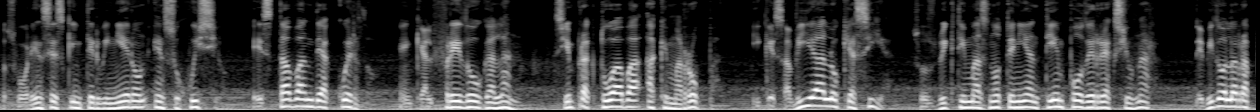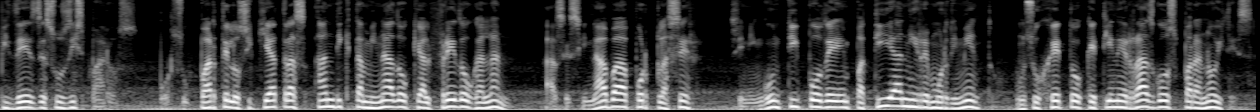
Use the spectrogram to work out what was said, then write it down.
Los forenses que intervinieron en su juicio estaban de acuerdo en que Alfredo Galán siempre actuaba a quemarropa y que sabía lo que hacía. Sus víctimas no tenían tiempo de reaccionar debido a la rapidez de sus disparos. Por su parte, los psiquiatras han dictaminado que Alfredo Galán asesinaba por placer, sin ningún tipo de empatía ni remordimiento, un sujeto que tiene rasgos paranoides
